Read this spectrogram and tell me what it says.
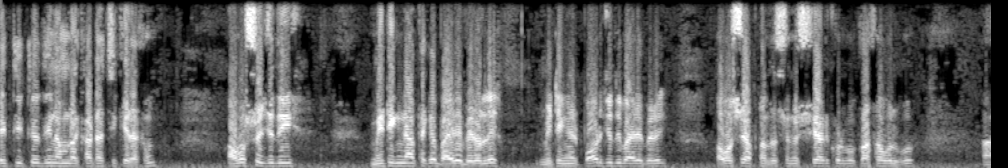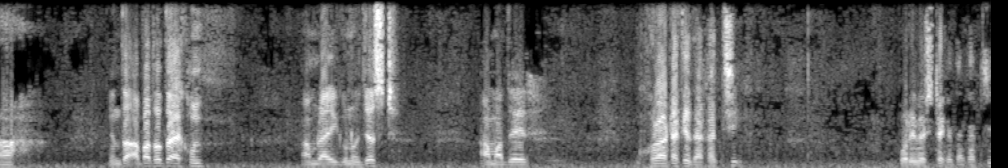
এই তৃতীয় দিন আমরা কাটাচ্ছি কীরকম। অবশ্যই যদি মিটিং না থেকে বাইরে বেরোলে মিটিং এর পর যদি বাইরে বেরোই, অবশ্যই আপনাদের সঙ্গে শেয়ার করব, কথা বলব। কিন্তু আপাতত এখন আমরা এইগুলো জাস্ট আমাদের ঘোড়াটাকে দেখাচ্ছি। পরিবেশটাকে দেখাচ্ছি।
